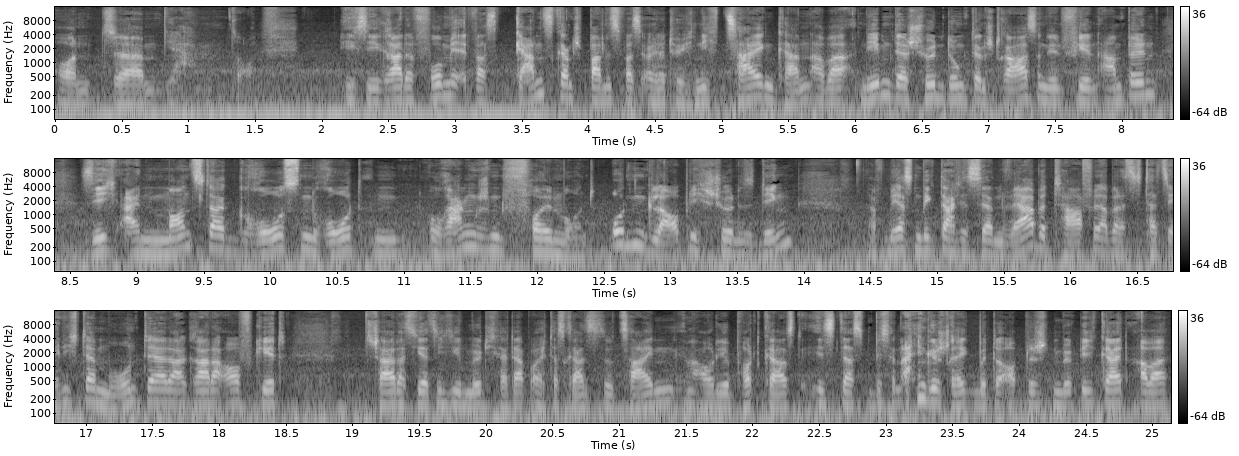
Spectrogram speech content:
Und ähm, ja, so. Ich sehe gerade vor mir etwas ganz, ganz Spannendes, was ich euch natürlich nicht zeigen kann. Aber neben der schönen dunklen Straße und den vielen Ampeln sehe ich einen monstergroßen roten, orangen Vollmond. Unglaublich schönes Ding. Auf den ersten Blick dachte ich, es ist ja eine Werbetafel, aber das ist tatsächlich der Mond, der da gerade aufgeht. Schade, dass ich jetzt nicht die Möglichkeit habe, euch das Ganze zu zeigen. Im Audio-Podcast ist das ein bisschen eingeschränkt mit der optischen Möglichkeit, aber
